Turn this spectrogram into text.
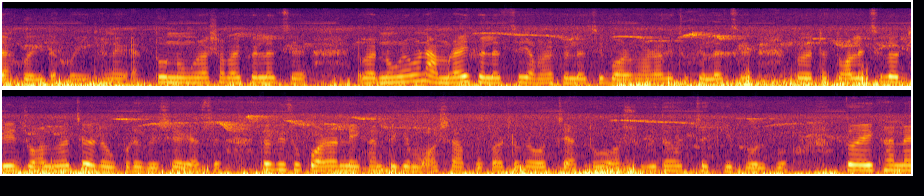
দেখো এই, দেখো এখানে এত নোংরা সবাই ফেলেছে। এবার নোংরা মানে আমরাই ফেলেছি, আমরা ফেলেছি বড় মারা কিছু ফেলেছে। তো এটা তলে ছিল, যে জল হয়েছে এটা উপরে ভেসে গেছে। তো কিছু করার নেই, এখান থেকে মশা, পোকা টোকা হচ্ছে, এত অসুবিধা হচ্ছে, কি বলব? তো এখানে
